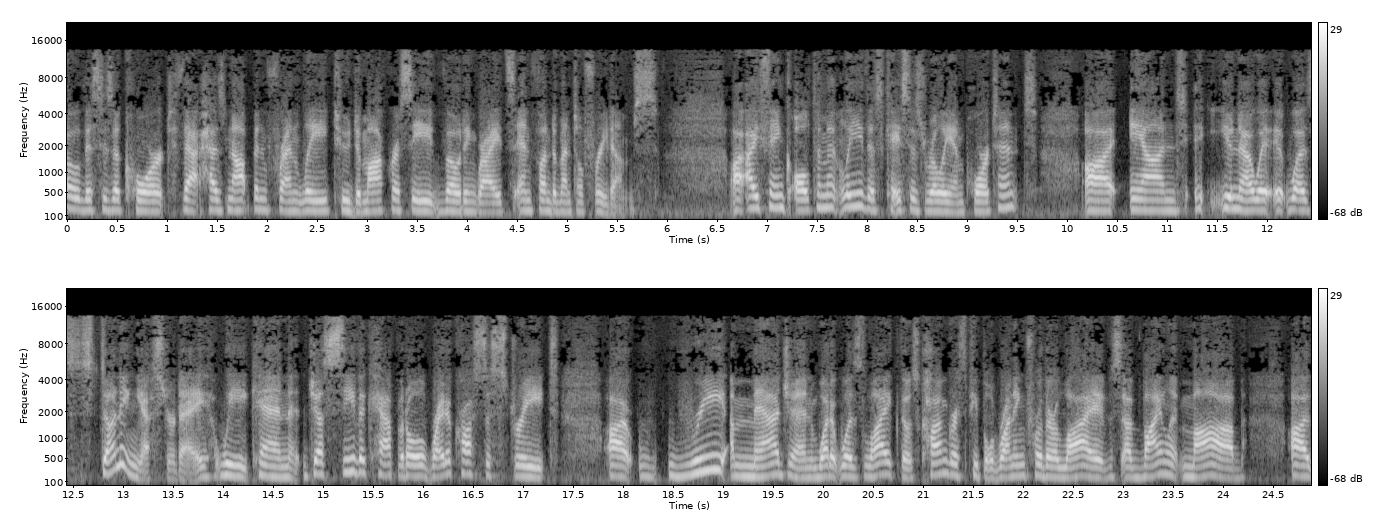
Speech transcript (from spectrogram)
Oh, this is a court that has not been friendly to democracy, voting rights, and fundamental freedoms. I think ultimately this case is really important. Uh, and, you know, it, it was stunning yesterday. We can just see the Capitol right across the street. Uh, reimagine what it was like, those Congress people running for their lives, a violent mob uh,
